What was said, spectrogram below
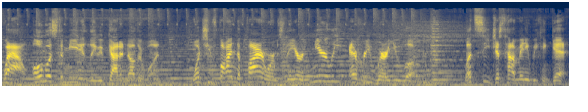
Wow, almost immediately we've got another one. Once you find the fireworms, they are nearly everywhere you look. Let's see just how many we can get.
